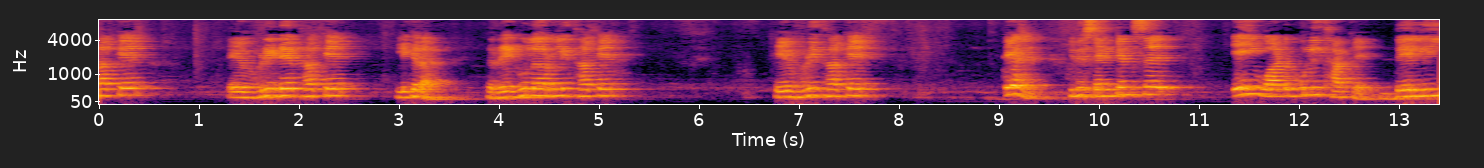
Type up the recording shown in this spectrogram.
থাকে এভরিডে থাকে লিখে রাখ। রেগুলারলি থাকে এভরি থাকে ঠিক আছে? যদি সেন্টেন্সে এই ওয়ার্ডগুলি থাকে ডেলি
